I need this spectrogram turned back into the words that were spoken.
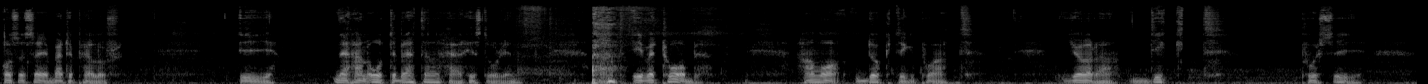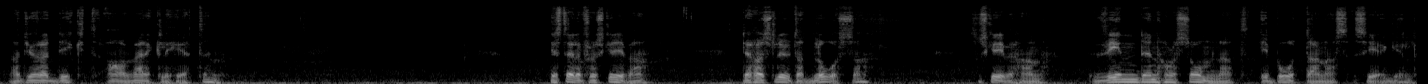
Och så säger Bertil Pellof i, när han återberättar den här historien att Evert Taube, han var duktig på att göra dikt, poesi, att göra dikt av verkligheten. Istället för att skriva Det har slutat blåsa så skriver han Vinden har somnat i båtarnas segel.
